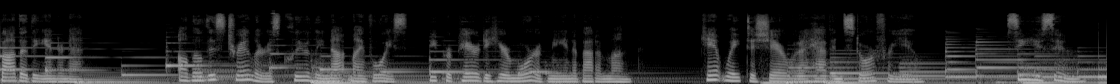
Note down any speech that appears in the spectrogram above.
bother the internet. Although this trailer is clearly not my voice, be prepared to hear more of me in about a month. Can't wait to share what I have in store for you. See you soon.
